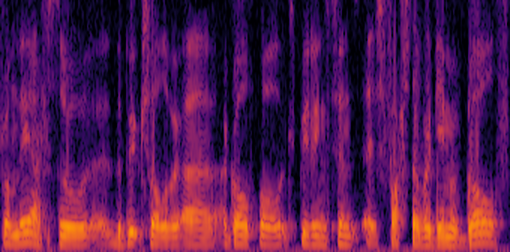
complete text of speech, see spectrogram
from there. So uh, the book's all about a, a golf ball experiencing its first ever game of golf,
